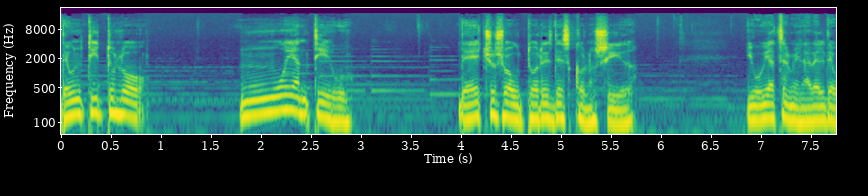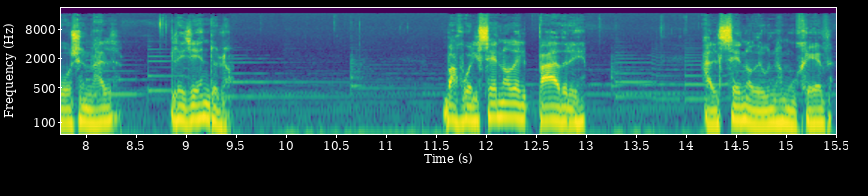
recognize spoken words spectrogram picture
de un título muy antiguo. De hecho, su autor es desconocido. Y voy a terminar el devocional leyéndolo. Bajo el seno del Padre, al seno de una mujer,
